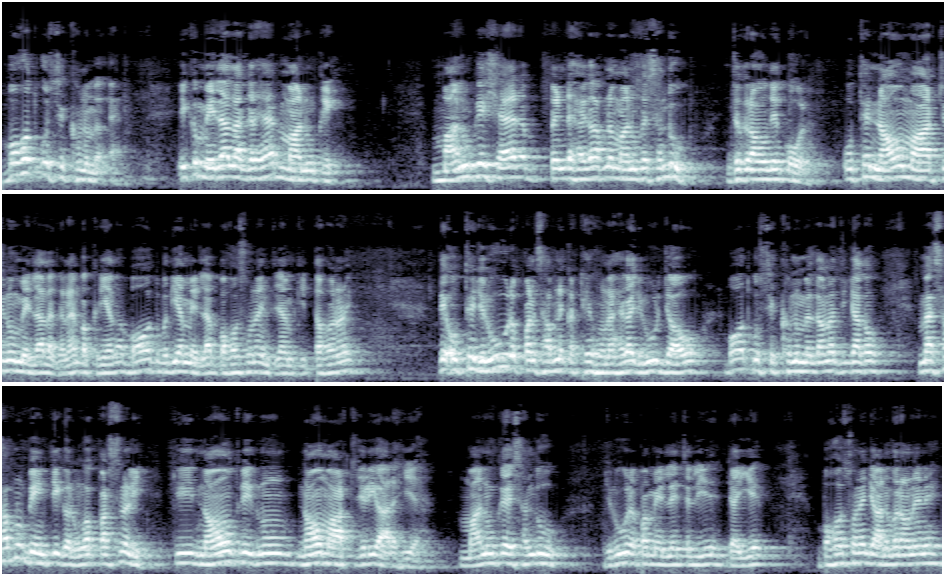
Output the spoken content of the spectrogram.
ਬਹੁਤ ਕੁਝ ਸਿੱਖਣ ਨੂੰ ਮਿਲਦਾ ਹੈ। ਇੱਕ ਮੇਲਾ ਲੱਗ ਰਿਹਾ ਹੈ, ਮਾਨੂਕੇ। ਮਾਨੂਕੇ ਸ਼ਹਿਰ ਪਿੰਡ ਹੈਗਾ ਆਪਣਾ, ਮਾਨੂਕੇ ਸੰਧੂ। ਜਗਰਾਉਂ ਦੇ ਕੋਲ। ਉੱਥੇ 9 ਮਾਰਚ ਨੂੰ ਮੇਲਾ ਲੱਗਣਾ ਹੈ ਬੱਕਰੀਆਂ ਦਾ। ਬਹੁਤ ਵਧੀਆ ਮੇਲਾ, ਬਹੁਤ ਸੋਹਣਾ ਇੰਤਜ਼ਾਮ ਕੀਤਾ ਹੋਇਆ ਉਹਨਾਂ ਨੇ। ਤੇ ਉੱਥੇ ਜਰੂਰ ਆਪਾਂ ਸਭ ਨੇ ਇਕੱਠੇ ਹੋਣਾ ਹੈਗਾ, ਜਰੂਰ ਜਾਓ। ਬਹੁਤ ਕੁਝ ਸਿੱਖਣ ਨੂੰ ਮਿਲਦਾ ਉਹਨਾਂ ਚੀਜ਼ਾਂ ਤੋਂ। ਮੈਂ ਸਭ ਨੂੰ ਬੇਨਤੀ ਕਰੂੰਗਾ ਪਰਸਨਲੀ ਕਿ 9 ਤਰੀਕ ਨੂੰ 9 ਮਾਰਚ ਜਿਹੜੀ ਆ ਰਹੀ ਹੈ ਮਾਨੂਕੇ ਸੰਧੂ, ਜਰੂਰ ਆਪਾਂ ਮੇਲੇ ਚੱਲੀਏ, ਜਾਈਏ। ਬਹੁਤ ਸੋਹਣੇ ਜਾਨਵਰ ਆਉਣੇ ਨੇ।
